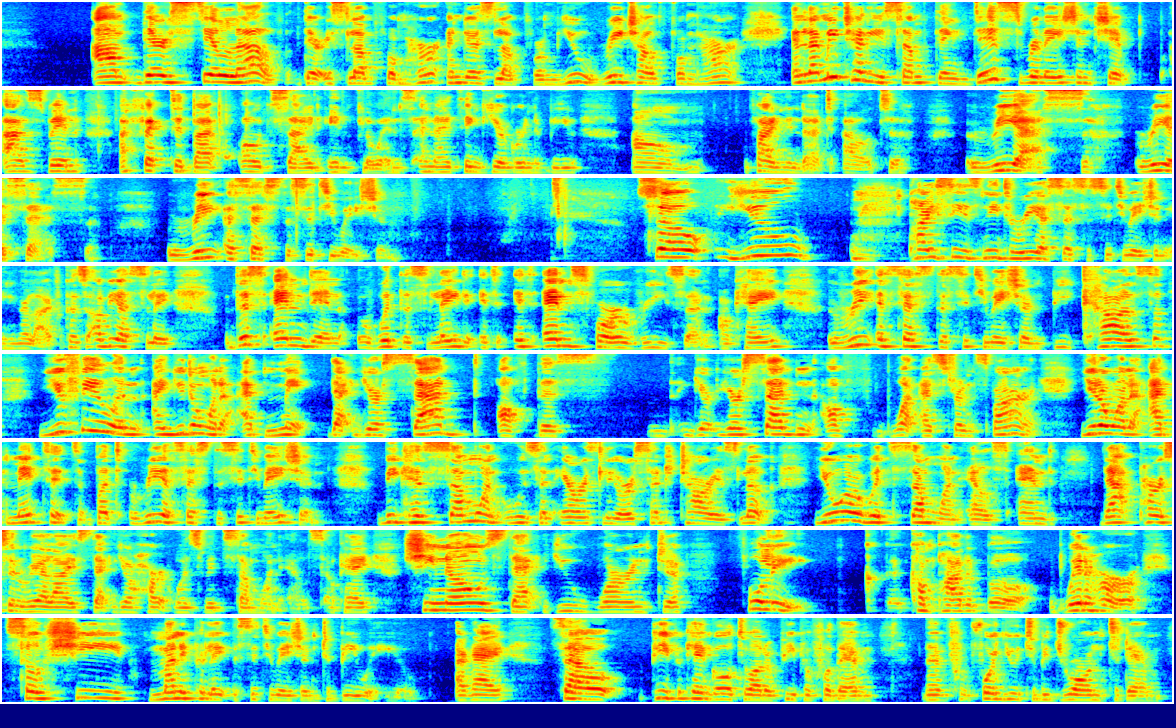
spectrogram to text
um, there's still love. There is love from her and there's love from you. Reach out from her. And let me tell you something this relationship has been affected by outside influence, and I think you're going to be um, finding that out. Reass, reassess, reassess the situation. So you Pisces need to reassess the situation in your life because obviously this ending with this lady it, it ends for a reason okay reassess the situation because you feel and, and you don't want to admit that you're sad of this you're, you're saddened of what has transpired. You don't want to admit it but reassess the situation. Because someone who is an Aries Leo or Sagittarius look you are with someone else and that person realized that your heart was with someone else okay? She knows that you weren't fully compatible with her so she manipulate the situation to be with you okay? So people can go to other people for them for you to be drawn to them.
